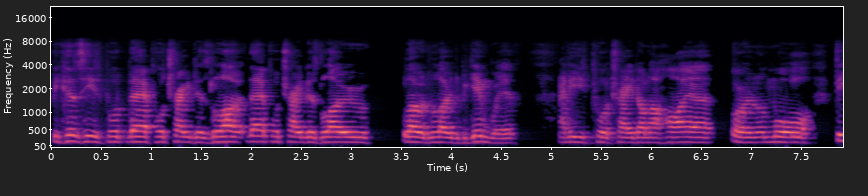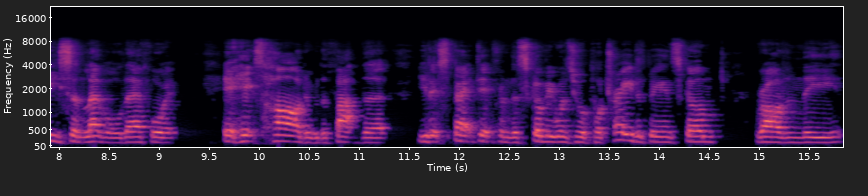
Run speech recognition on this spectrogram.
because he's put they're portrayed as low they're portrayed as low lower than low to begin with and he's portrayed on a higher or on a more decent level therefore it, it hits harder with the fact that you'd expect it from the scummy ones who are portrayed as being scum rather than the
